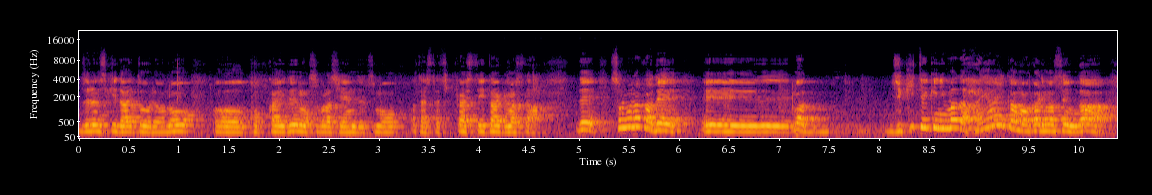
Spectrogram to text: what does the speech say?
ゼレンスキー大統領の国会での素晴らしい演説も私たち聞かせていただきました。で、その中で、えーまあ、時期的にまだ早いかも分かりませんが、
